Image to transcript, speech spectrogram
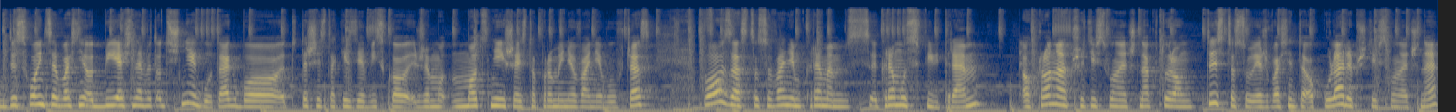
Gdy słońce właśnie odbija się nawet od śniegu, tak? Bo to też jest takie zjawisko, że mo- mocniejsze jest to promieniowanie wówczas. Po zastosowaniem kremem z, kremu z filtrem, ochrona przeciwsłoneczna, którą Ty stosujesz, właśnie te okulary przeciwsłoneczne,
